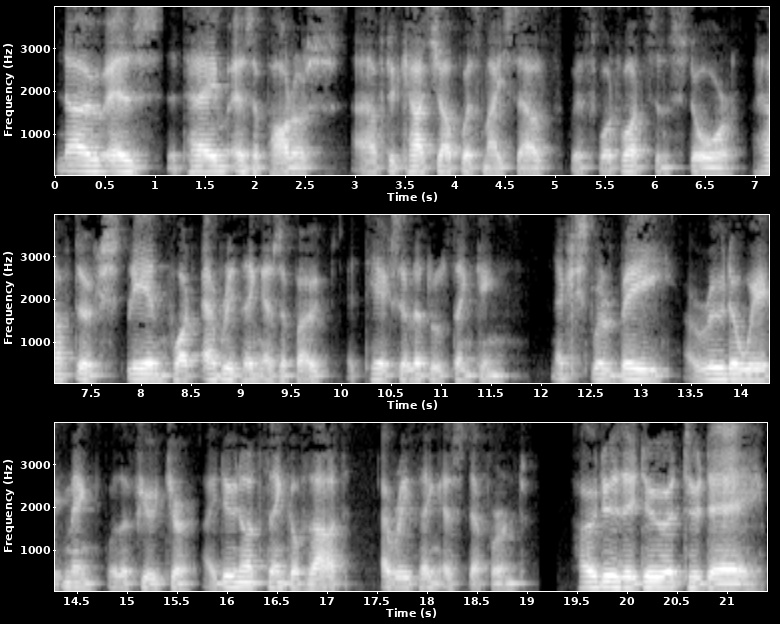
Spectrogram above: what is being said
Now is the time is upon us. I have to catch up with myself, with what, what's in store. Have to explain what everything is about. It takes a little thinking. Next will be a rude awakening for the future. I do not think of that. Everything is different. How do they do it today?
